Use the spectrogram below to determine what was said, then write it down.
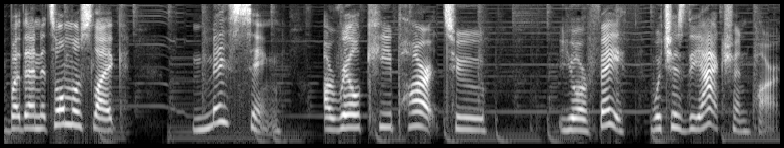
But then it's almost like missing a real key part to your faith, which is the action part.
